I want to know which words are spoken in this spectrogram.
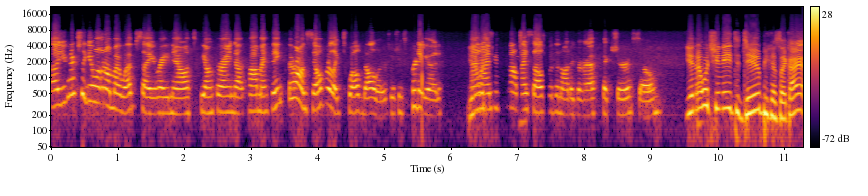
Uh, you can actually get one on my website right now. It's biancaryan.com. I think they're on sale for like twelve dollars, which is pretty good. You and I you- out myself with an autograph picture. So You know what you need to do because like I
